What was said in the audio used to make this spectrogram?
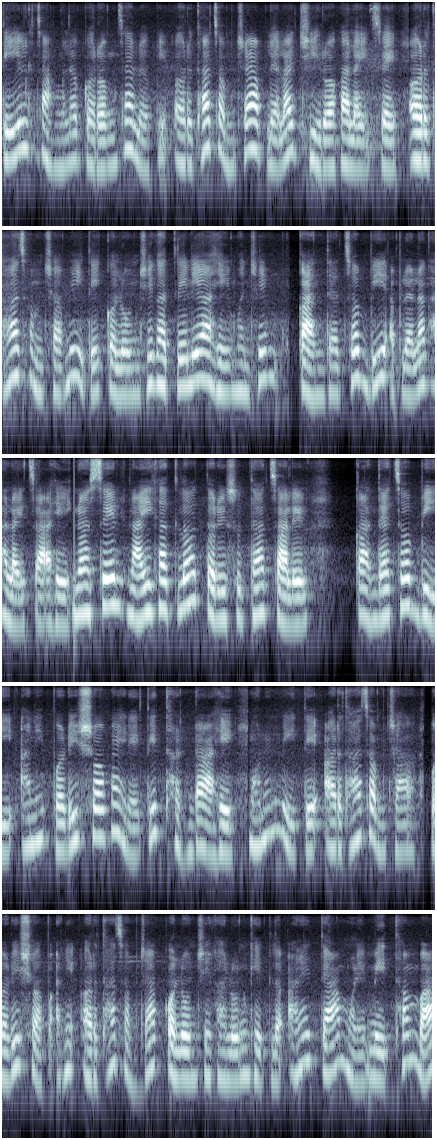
तेल चांगलं गरम झालं की अर्धा चमचा आपल्याला जिरं घालायचंय. अर्धा चमचा मी इथे कलोंजी घातलेली आहे. म्हणजे कांद्याचं बी आपल्याला घालायचं आहे. नसेल नाही घातलं तरी सुद्धा चालेल. कांद्याचं बी आणि बडीशॉप आहे ना ती थंड आहे. म्हणून मी इथे अर्धा चमचा बडीशॉप आणि अर्धा चमचा कलोंजी घालून घेतलं आणि त्यामुळे मेथंबा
